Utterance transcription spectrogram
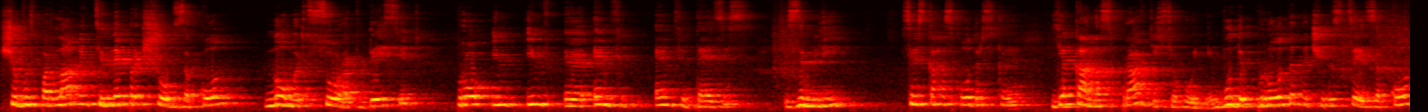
щоб в парламенті не прийшов закон номер 4010 про ім, ім, е, емфі, емфітезіс землі сільськогосподарської, яка насправді сьогодні буде продана через цей закон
